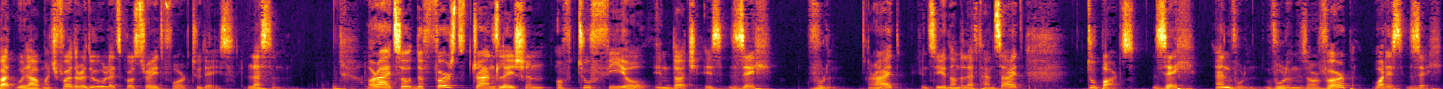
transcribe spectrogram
But without much further ado, let's go straight for today's lesson. Alright, so the first translation of to feel in Dutch is zich voelen. Alright? You can see it on the left hand side. Two parts, zich and voelen. Voelen is our verb. What is zich?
